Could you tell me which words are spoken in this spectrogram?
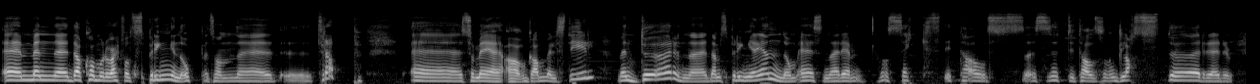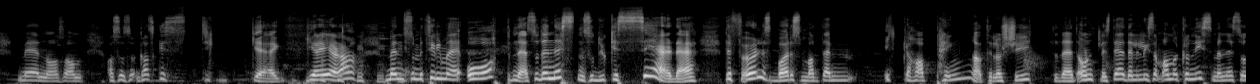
Eh, men eh, da kommer hun i hvert fall springende opp en sånn eh, eh, trapp. Eh, som er av gammel stil, men dørene de springer gjennom, er sånne, der, eh, sånn 60-talls, 70-talls sånne glassdører med noe sånn altså så, Ganske stygge greier, da, men som er til og med er åpne, så det er nesten så du ikke ser det. Det føles bare som at de ikke har penger til å skyte det et ordentlig sted. Eller liksom anakronismen er så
